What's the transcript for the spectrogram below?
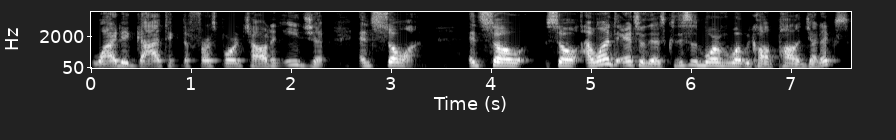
Why did God take the firstborn child in Egypt? And so on. And so so I wanted to answer this because this is more of what we call apologetics.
